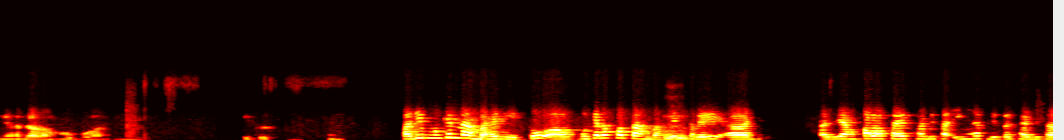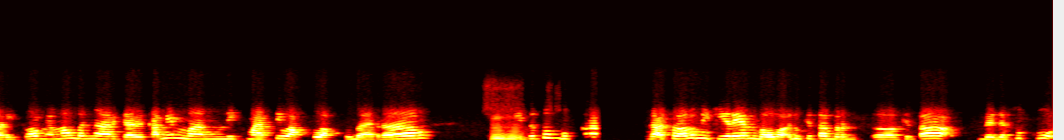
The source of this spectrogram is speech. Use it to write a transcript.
ya dalam hubungan ini. Itu. Tadi mungkin nambahin itu, uh, mungkin aku tambahin hmm. Tri, uh, yang kalau saya, saya bisa ingat gitu, saya bisa recall, memang benar kami menikmati waktu-waktu bareng. Hmm. Itu tuh bukan nggak selalu mikirin bahwa aduh kita ber, uh, kita beda suku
